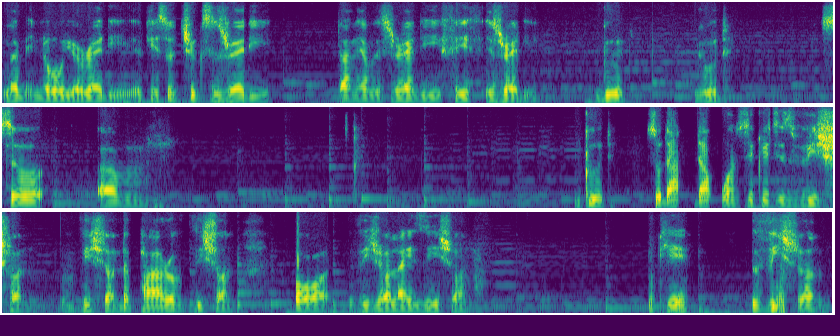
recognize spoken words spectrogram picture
Let me know you're ready. Okay, so Chooks is ready. Daniel is ready. Faith is ready. Good. Good. So um good. So that that one secret is vision. Vision, the power of vision or visualization. Okay? Vision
